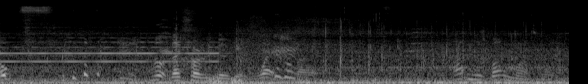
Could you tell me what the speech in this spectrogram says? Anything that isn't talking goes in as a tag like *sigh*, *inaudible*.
Oh! *laughs* I thought that car was gonna get wet, but How did this bottom last night.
